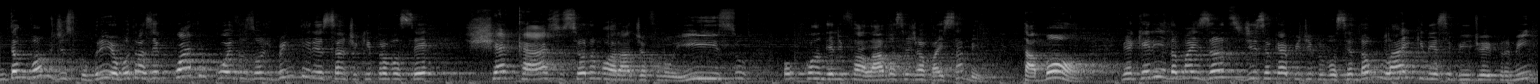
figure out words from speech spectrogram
Então vamos descobrir, eu vou trazer quatro coisas hoje bem interessantes aqui para você checar se o seu namorado já falou isso ou quando ele falar você já vai saber, tá bom? Minha querida, mas antes disso eu quero pedir para você dar um like nesse vídeo aí para mim.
